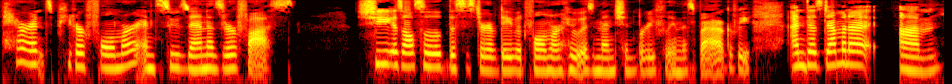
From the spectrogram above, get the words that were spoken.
parents Peter Fulmer and Susanna Zerfoss. She is also the sister of David Fulmer, who is mentioned briefly in this biography. And Desdemona, um,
